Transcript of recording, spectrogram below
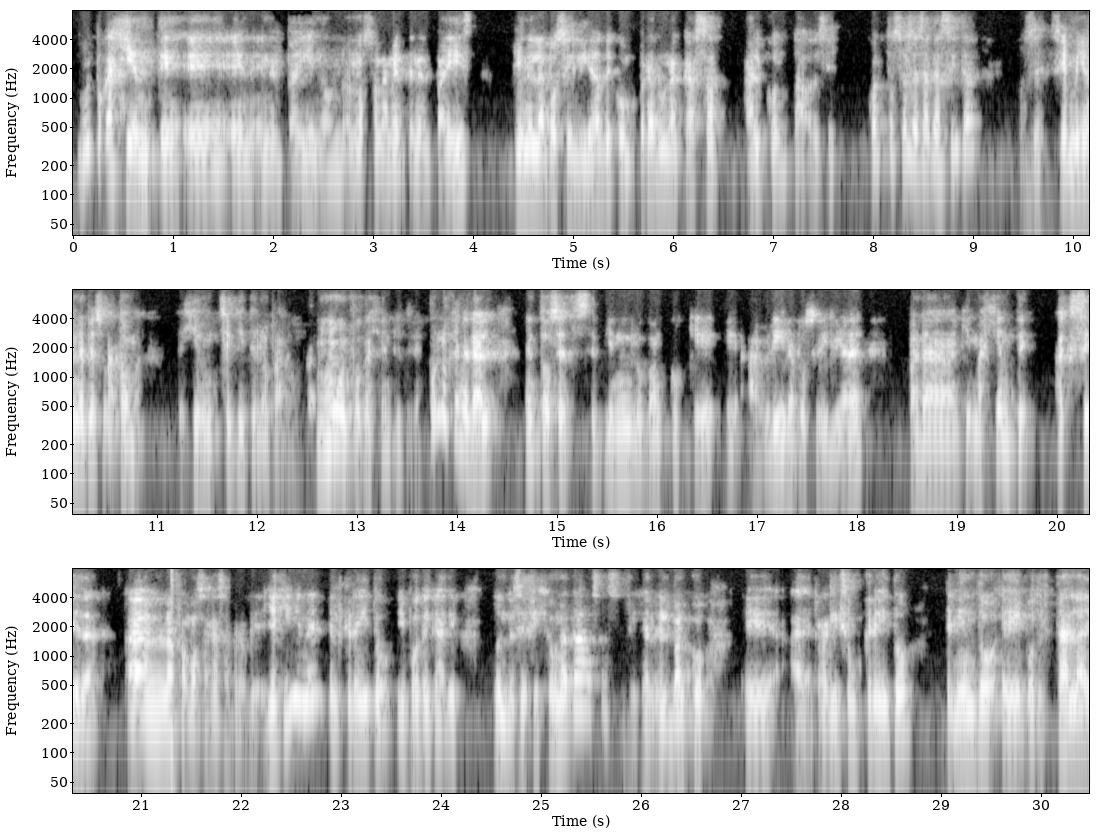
muy poca gente eh, en, el país, no, no, solamente en el país, tiene la posibilidad de comprar una casa al contado. Es decir, ¿cuánto sale esa casita? No sé, 100 millones de pesos, toma, te giro un cheque y te lo pago. Muy poca gente tiene. Por lo general, entonces se tienen los bancos que eh, abrir la posibilidades para que más gente acceda a la famosa casa propia. Y aquí viene el crédito hipotecario, donde se fija una tasa, se fija, el banco eh, realiza un crédito teniendo eh, potestad, la,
